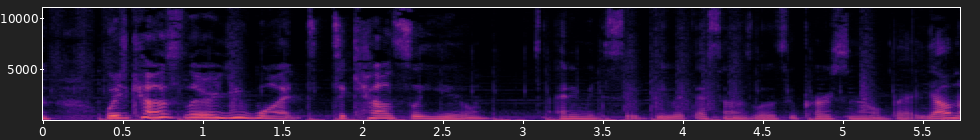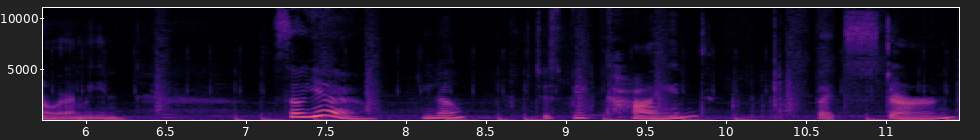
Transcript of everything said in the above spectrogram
which counselor you want to counsel you. I didn't mean to say be with. That sounds a little too personal, but y'all know what I mean. So yeah, you know, just be kind but stern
